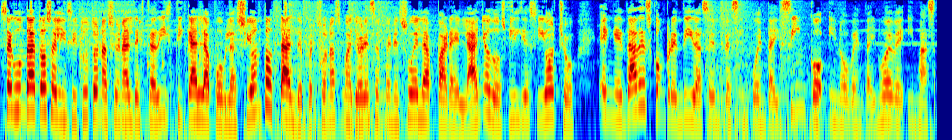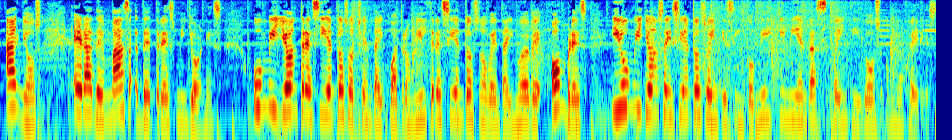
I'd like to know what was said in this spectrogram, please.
según datos del Instituto Nacional de Estadística, la población total de personas mayores en Venezuela para el año 2018 en edades comprendidas entre 55 y 99 y más años era de más de 3 millones, 1.384.399 hombres y 1.625.522 mujeres,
